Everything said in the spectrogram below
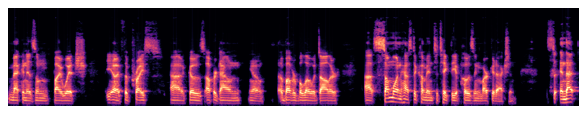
mechanism by which, you know, if the price uh, goes up or down, you know, above or below a dollar, uh, someone has to come in to take the opposing market action. So, and that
